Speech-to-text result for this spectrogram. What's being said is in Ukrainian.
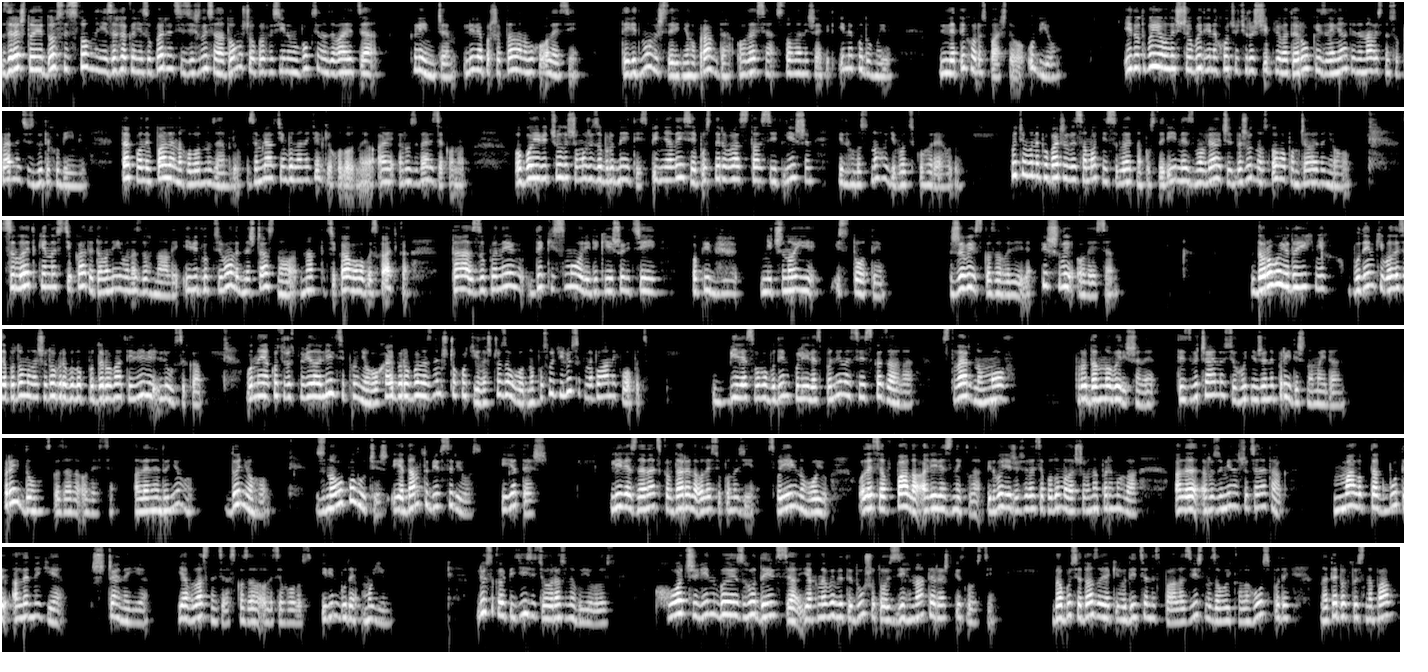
Зрештою, досить стомлені захекані суперниці зійшлися на тому, що у професійному боксі називається клінчем. Ліля прошептала на вухо Олесі. Ти відмовишся від нього, правда? Олеся, стомлений шепіт. І не подумаю. Ліля тихо розпачливо. Уб'ю. І тут виявилось, що обидві не хочуть розщіплювати руки і звільняти ненависну суперницю з лютих обіймів. Так вони впали на холодну землю. Земля, втім, була не тільки холодною, а й розверзяконою. Обоє відчули, що можуть забруднитись, піднялися, і пустир враз став світлішим від голосного дівоцького регоду. Потім вони побачили самотній силует на пустирі, не змовляючись, без жодного слова помчали до нього. Силует кинув стікати, та вони його наздогнали, і відлупцювали б нещасного, надто цікавого безхатька, та зупинив дикий сморід, який йшов від цієї опівнічної істоти. Живий, сказала Ліля. Пішли, Олеся. Дорогою до їхніх будинків Олеся подумала, що добре було б подарувати Лілі Люсика. Вона якось розповіла Лільці про нього, хай би робила з ним, що хотіла, що завгодно. По суті, Люсик непоганий хлопець. Біля свого будинку Ліля спинилася і сказала ствердно, мов про давно вирішене. Ти, звичайно, сьогодні вже не прийдеш на майдан. Прийду, сказала Олеся, але не до нього. До нього. Знову получиш, і я дам тобі всерйоз. І я теж. Ліля зненацька вдарила Олесю по нозі своєю ногою. Олеся впала, а Ліля зникла. Підводячись, Олеся подумала, що вона перемогла, але розуміла, що це не так. Мало б так бути, але не є. Ще не є. Я власниця, сказала Олеся вголос, і він буде моїм. Люсика в під'їзді цього разу не виявилось. Хоч він би згодився, як навилити душу, то зігнати рештки злості. Бабуся Даза, як і годиться, не спала. Звісно, загойкала Господи, на тебе хтось напав.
